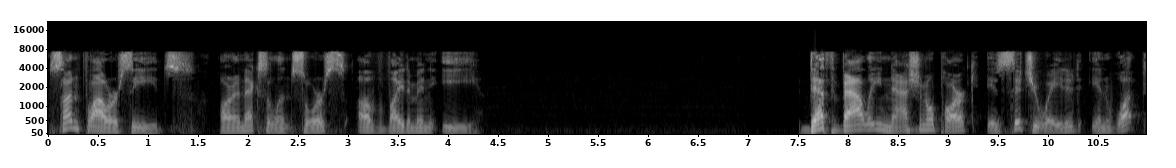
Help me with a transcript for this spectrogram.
Sunflower seeds are an excellent source of vitamin E. Death Valley National Park is situated in what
